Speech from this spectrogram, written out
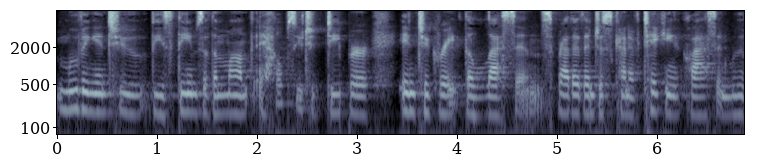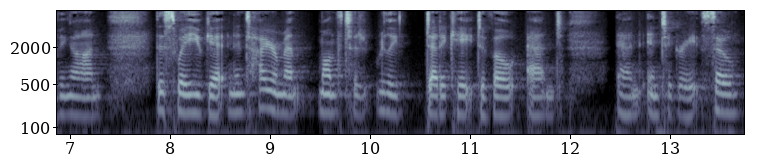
moving into these themes of the month, it helps you to deeper integrate the lessons rather than just kind of taking a class and moving on. This way you get an entire month to really dedicate, devote, and, and integrate. So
